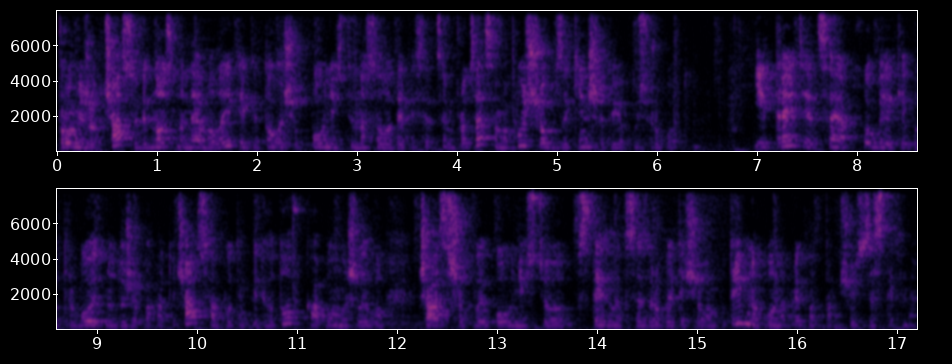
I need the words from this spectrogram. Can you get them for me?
проміжок часу, відносно невеликий, для того, щоб повністю насолодитися цим процесом, або щоб закінчити якусь роботу. І третє це хобі, які потребують ну дуже багато часу, або там підготовка, або можливо час, щоб ви повністю встигли все зробити, що вам потрібно, бо, наприклад, там щось застигне.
